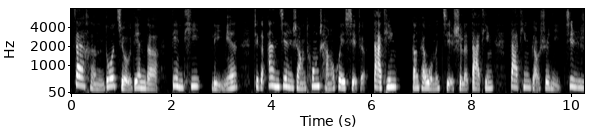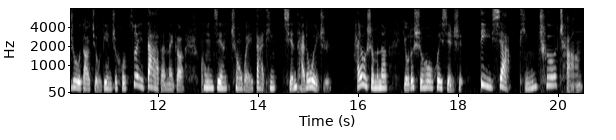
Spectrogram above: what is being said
在很多酒店的电梯里面，这个按键上通常会写着“大厅”。刚才我们解释了“大厅”，大厅表示你进入到酒店之后最大的那个空间，称为大厅，前台的位置。还有什么呢？有的时候会显示“地下停车场”，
